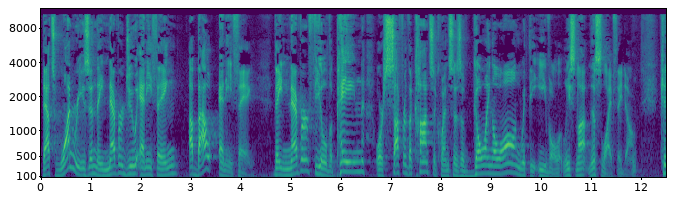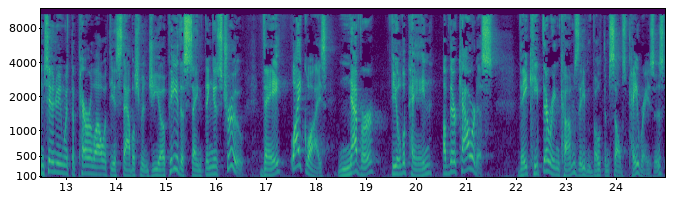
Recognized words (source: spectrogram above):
That's one reason they never do anything about anything. They never feel the pain or suffer the consequences of going along with the evil, at least not in this life, they don't. Continuing with the parallel with the establishment GOP, the same thing is true. They, likewise, never feel the pain of their cowardice. They keep their incomes. They even vote themselves pay raises.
